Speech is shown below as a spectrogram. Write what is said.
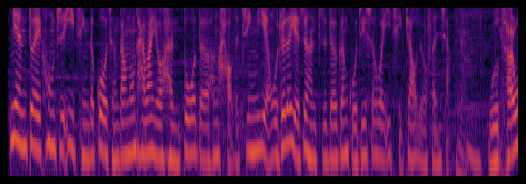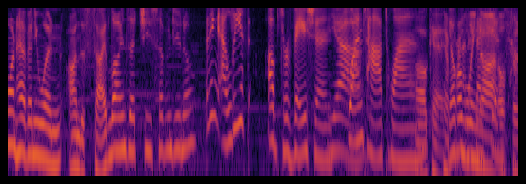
面对控制疫情的过程当中，台湾有很多的很好的经验，我觉得也是很值得跟国际社会一起交流分享的。Will Taiwan have anyone on the sidelines at G7? Do you know? I think at least observation，、Yeah 观察团能 probably 在 not 现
